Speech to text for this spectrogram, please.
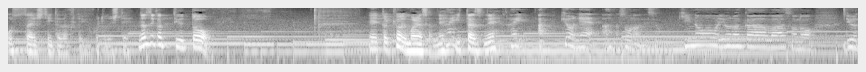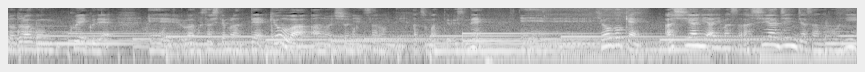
お伝えしていただくということでして。なぜかっていうと,、えーと、今日マリアさんね、はい、行ったんですね。はい。あ今日ねあのそうなんですよ。昨日夜中はその竜のドラゴンクエイクで、えー、ワークさせてもらって今日はあの一緒にサロンに集まってですね、えー、兵庫県芦屋にあります芦屋神社さんの方に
